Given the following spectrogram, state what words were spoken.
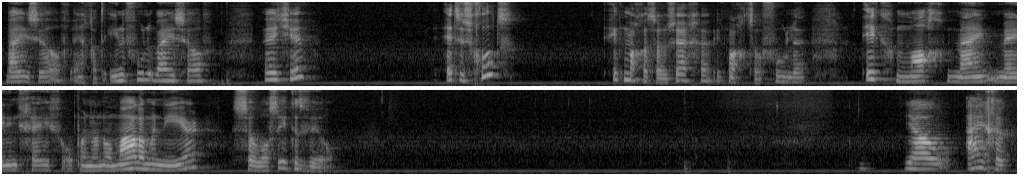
bij jezelf en gaat invoelen bij jezelf. Weet je, het is goed. Ik mag het zo zeggen, ik mag het zo voelen. Ik mag mijn mening geven op een normale manier, zoals ik het wil. Jouw eigen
